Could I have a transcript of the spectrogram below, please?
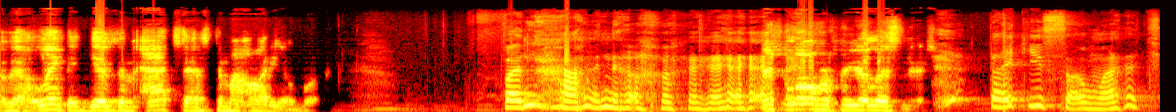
a link that gives them access to my audiobook. Phenomenal. Special offer for your listeners. Thank you so much.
